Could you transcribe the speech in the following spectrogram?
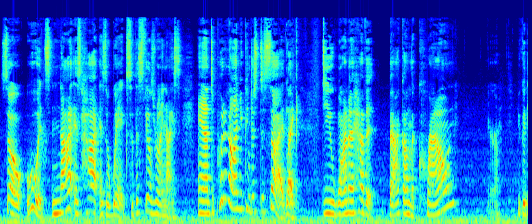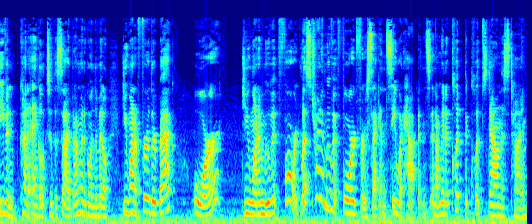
So, ooh, it's not as hot as a wig. So this feels really nice. And to put it on, you can just decide, like, do you want to have it back on the crown Here, You could even kind of angle it to the side, but I'm going to go in the middle. Do you want it further back or do you want to move it forward? Let's try to move it forward for a second and see what happens. And I'm going to clip the clips down this time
